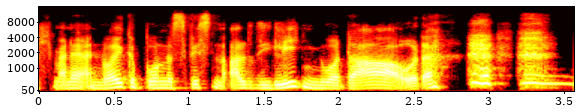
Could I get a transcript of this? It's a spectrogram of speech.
ich meine, ein Neugeborenes wissen alle, die liegen nur da, oder?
